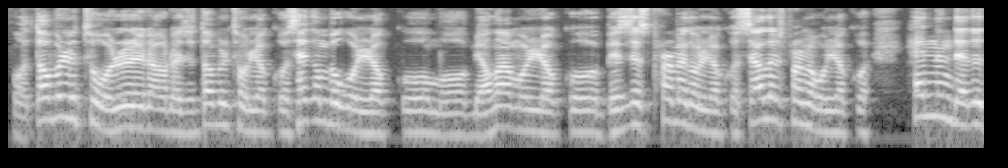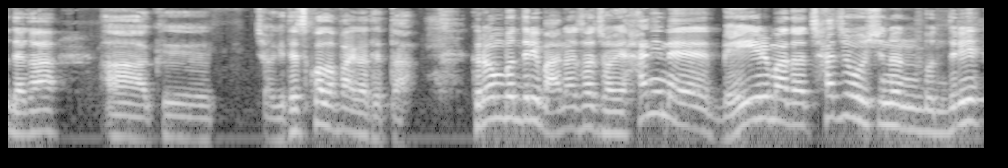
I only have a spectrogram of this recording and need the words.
뭐, W2 올리라고 그러죠. W2 올렸고, 세금보고 올렸고, 뭐, 명함 올렸고, business permit 올렸고, seller's permit 올렸고, 했는데도 내가, 아, 그, 저기, disqualify가 됐다. 그런 분들이 많아서 저희 한인회 매일마다 찾아오시는 분들이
